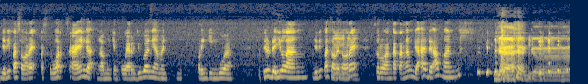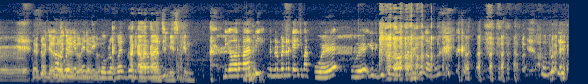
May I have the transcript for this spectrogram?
jadi pas sore pas keluar kayaknya nggak nggak mungkin aware juga nih sama kelingking gue jadi udah hilang jadi pas sore sore suruh angkat tangan nggak ada aman Jago. Jago, jago, kalau gue inget jago. goblok banget gue di kamar mandi si miskin. di kamar mandi bener-bener kayak cuman we we gitu-gitu loh padahal gue gak mungkin goblok gak sih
